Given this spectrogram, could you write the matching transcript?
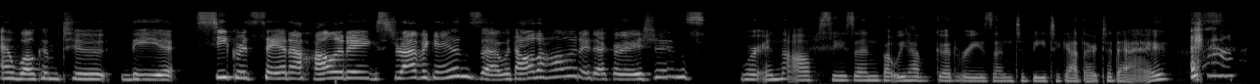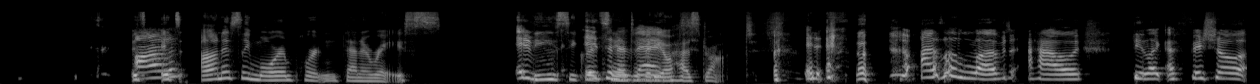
And welcome to the Secret Santa holiday extravaganza with all the holiday decorations. We're in the off season, but we have good reason to be together today. It's, I- it's honestly more important than a race. It- The Secret Santa video has dropped. It, I also loved how the like official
